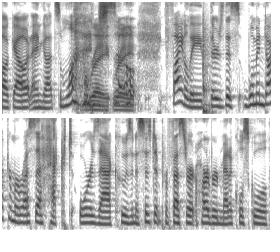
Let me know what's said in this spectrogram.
fuck out and got some lunch. Right, so, right. Finally, there's this woman, Dr. Maressa Hecht Orzack, who's an assistant professor at Harvard Medical School,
